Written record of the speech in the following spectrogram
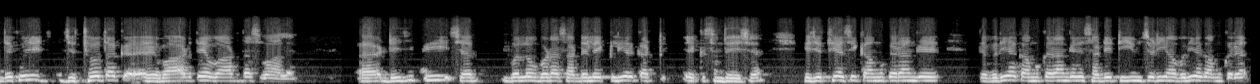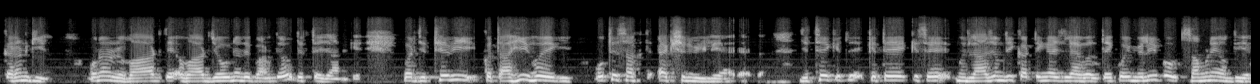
ਦੇਖੋ ਜੀ ਜਿੱਥੋਂ ਤੱਕ ਰਿਵਾਰਡ ਤੇ ਅਵਾਰਡ ਦਾ ਸਵਾਲ ਹੈ ਡੀਜੀਪੀ ਸਾਹਿਬ ਵੱਲੋਂ ਬੜਾ ਸਾਡੇ ਲਈ ਕਲੀਅਰ ਕੱਟ ਇੱਕ ਸੰਦੇਸ਼ ਹੈ ਕਿ ਜਿੱਥੇ ਅਸੀਂ ਕੰਮ ਕਰਾਂਗੇ ਤੇ ਵਧੀਆ ਕੰਮ ਕਰਾਂਗੇ ਤੇ ਸਾਡੀ ਟੀਮ ਜਿਹੜੀਆਂ ਵਧੀਆ ਕੰਮ ਕਰਾ- ਕਰਨਗੀਆਂ ਉਹਨਾਂ ਨੂੰ ਰਿਵਾਰਡ ਤੇ ਅਵਾਰਡ ਜੋ ਉਹਨਾਂ ਦੇ ਬਣਦੇ ਉਹ ਦਿੱਤੇ ਜਾਣਗੇ। ਪਰ ਜਿੱਥੇ ਵੀ ਕੋਤਾਹੀ ਹੋਏਗੀ ਉੱਥੇ ਸਖਤ ਐਕਸ਼ਨ ਵੀ ਲਿਆ ਜਾਏਗਾ। ਜਿੱਥੇ ਕਿਤੇ ਕਿਤੇ ਕਿਸੇ ਮੁਲਾਜ਼ਮ ਦੀ ਕਟਿੰਗ ਐਜ ਲੈਵਲ ਤੇ ਕੋਈ ਮਿਲੀ ਭੁਗਤ ਸਾਹਮਣੇ ਆਉਂਦੀ ਹੈ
